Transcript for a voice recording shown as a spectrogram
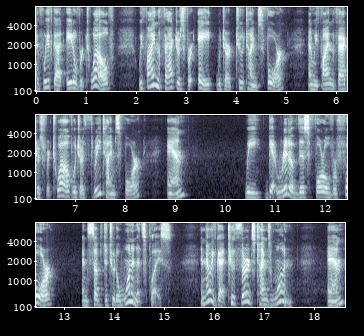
If we've got 8 over 12, we find the factors for 8, which are 2 times 4, and we find the factors for 12, which are 3 times 4, and we get rid of this 4 over 4 and substitute a 1 in its place. And now we've got 2 thirds times 1. And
